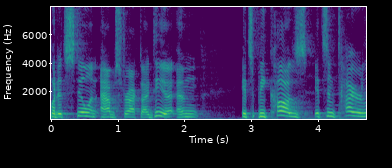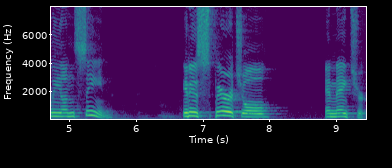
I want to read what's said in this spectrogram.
but it's still an abstract idea, and it's because it's entirely unseen. It is spiritual in nature.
